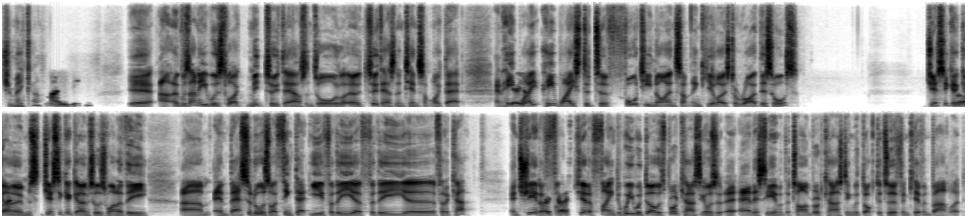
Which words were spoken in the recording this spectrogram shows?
Jamaica. maybe. Yeah, uh, it was only it was like mid two thousands or uh, two thousand and ten, something like that. And he Yeah, yeah. he wasted to forty nine something kilos to ride this horse. Jessica Right. Gomes. Jessica Gomes was one of the um, ambassadors, I think, that year for the uh, for the uh, for the cup. And she had a Okay. she had a faint. We were I was broadcasting. I was at SEN at the time, broadcasting with Doctor Turf and Kevin Bartlett,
